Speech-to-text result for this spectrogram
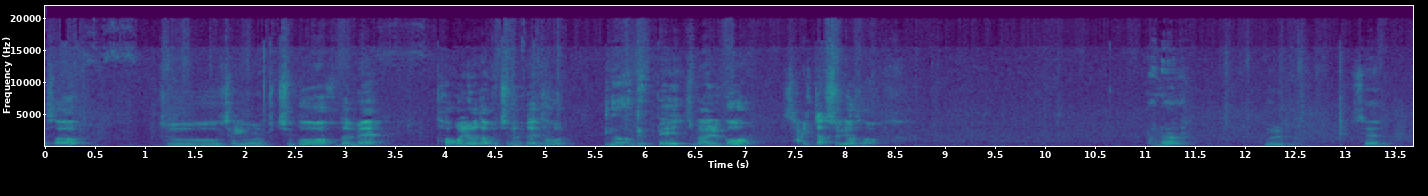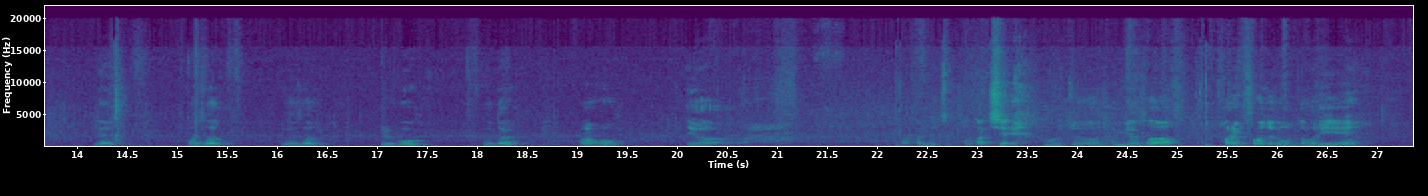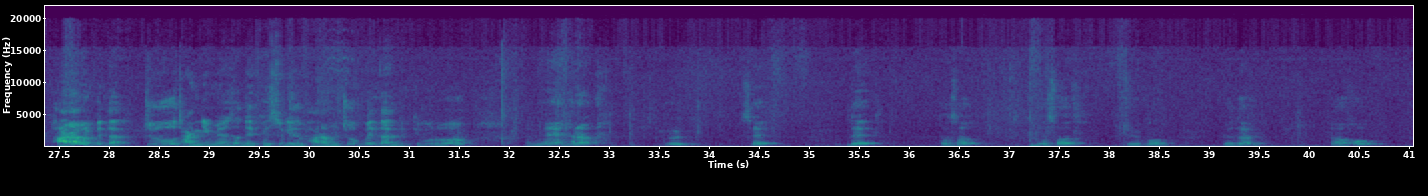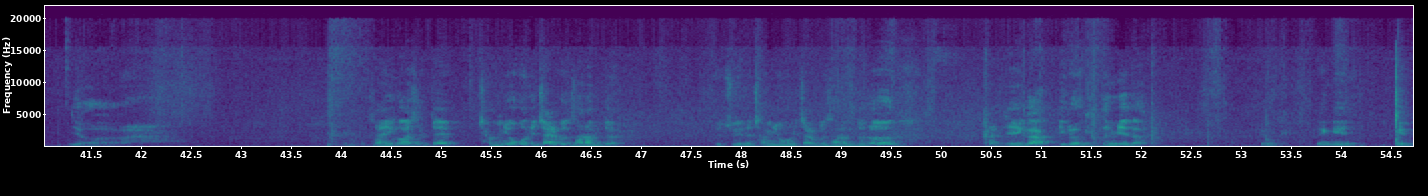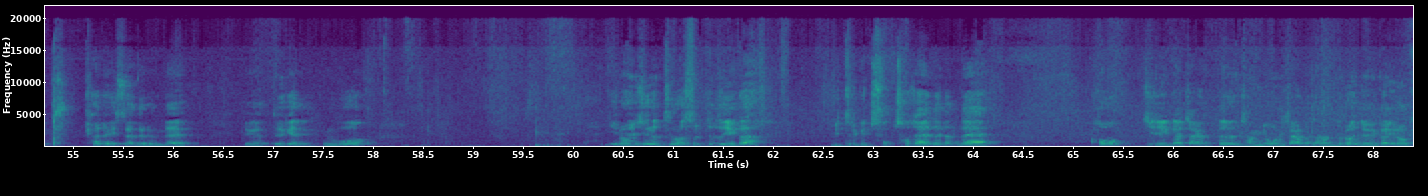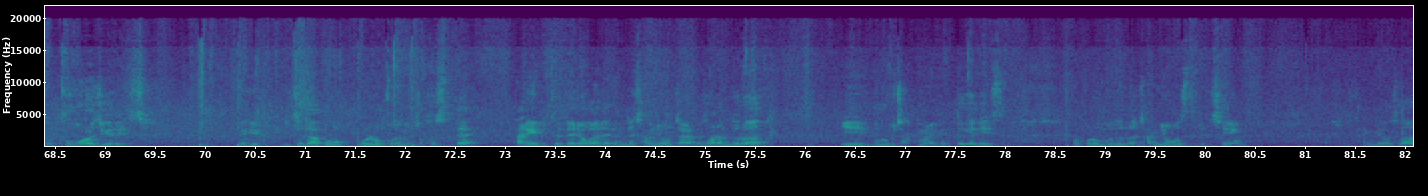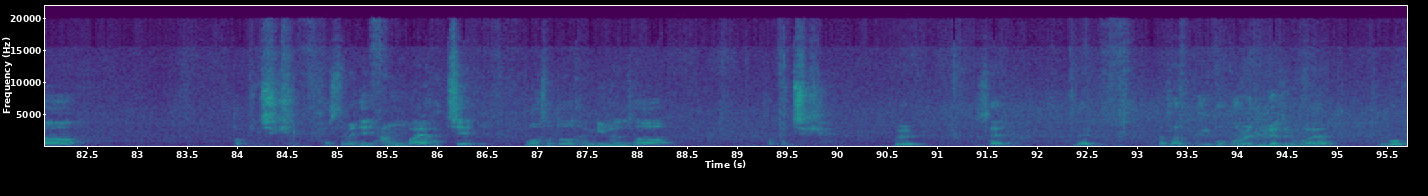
당겨서 쭉 자기 몸에 붙이고 그 다음에 턱을 여기다 붙이는데 턱을 이렇게 빼지 말고 살짝 숙여서. 하나 둘셋넷 다섯 여섯 일곱 여덟 아홉 열 자, 반대쪽 똑같이 무릎 쭉 당겨서 허리 풀어주는 겁니다 허리 바람을 뺀다. 쭉 당기면서 내 뱃속에 있는 바람을 쭉 뺀다는 느낌으로. 그 다음에 하나 둘 셋 넷 다섯 여섯 일곱 여덟 아홉 열. 자 이거 하실 때 장요근이 짧은 사람들. 이쪽에는 장요근이 짧은 사람들은 할 때 얘가 이렇게 뜹니다. 이렇게. 땡기 이렇게 펴져 있어야 되는데 얘가 뜨게 돼. 그리고 이런 식으로 들었을 때도 얘가 밑으로 이렇게 축 쳐져야 되는데 허벅지가 짧든 장요근이 짧은 사람들은 여기가 이렇게 구부러지게 돼 있어요. 여기 밑에다 뭐, 뭘 놓고서 이렇게 쭉 했을 때 다리가 밑으로 내려가야 되는데 장요근 짧은 사람들은 이 무릎이 자꾸만 이렇게 뜨게 돼 있습니다. 그런 분들은 장요근 스트레칭 당겨서 또 붙이기. 했으면 이제 양발 같이 모아서 또 당기면서 또 붙이기. 둘 셋 넷 다섯. 이 부분을 늘려주는 거예요. 그리고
